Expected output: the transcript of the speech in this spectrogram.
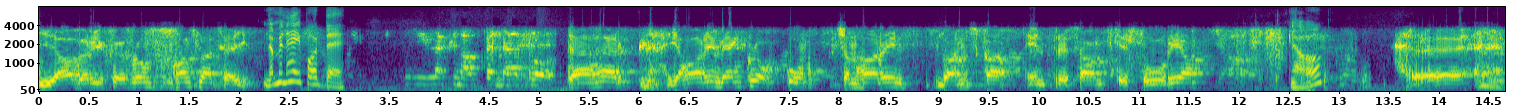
Ja, Börje Sjöblom från Konstlat, hej. Nej, men hej dig. Lilla knappen där på... Det här, jag har en väggklocka som har en ganska intressant historia. Ja, Eh,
